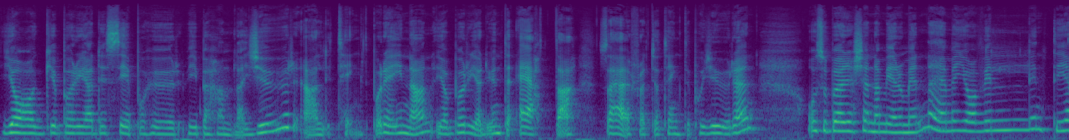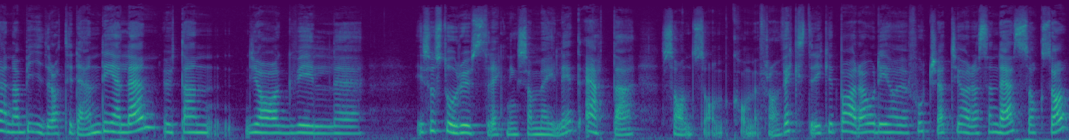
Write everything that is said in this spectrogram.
Jag började se på hur vi behandlar djur. Jag har aldrig tänkt på det innan. Jag började ju inte äta så här för att jag tänkte på djuren. Och så började jag känna mer och mer, nej men jag vill inte gärna bidra till den delen utan jag vill eh, i så stor utsträckning som möjligt äta sånt som kommer från växtriket bara och det har jag fortsatt göra sedan dess också.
